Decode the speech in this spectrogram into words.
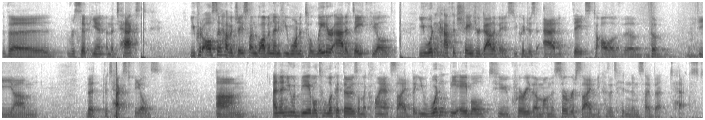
the recipient, and the text, you could also have a JSON blob, and then if you wanted to later add a date field, you wouldn't have to change your database. You could just add dates to all of the, the, the, um, the, the text fields. Um, and then you would be able to look at those on the client side, but you wouldn't be able to query them on the server side because it's hidden inside that text.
